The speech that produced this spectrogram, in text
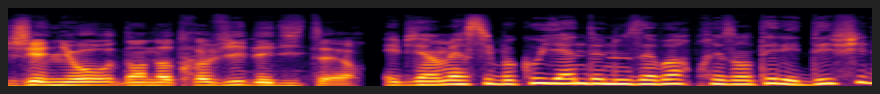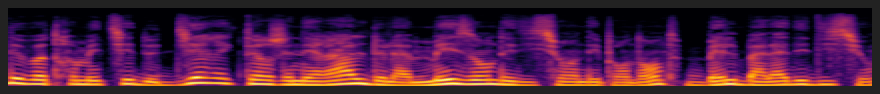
géniaux dans notre vie d'éditeur. Eh bien, merci beaucoup Yann de nous avoir présenté les défis de votre métier de directeur général de la maison d'édition indépendante Belle Balade Édition.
